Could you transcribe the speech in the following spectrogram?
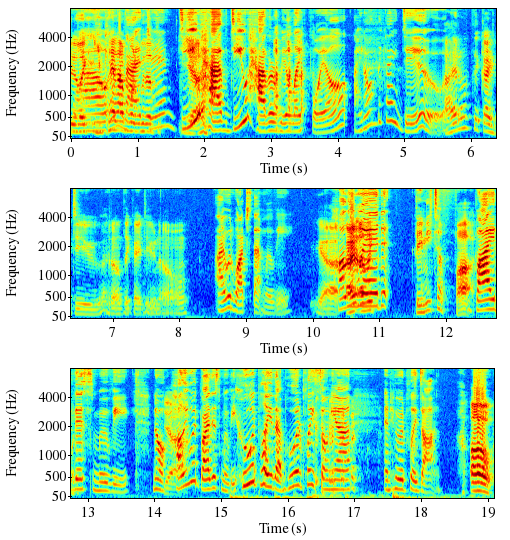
They're like Wow, you can't have one imagine. without. Do you have do you have a real life foil? I don't think I do. I don't think I do. I don't think I do. No. I would watch that movie. Yeah. I- I like- Hollywood They need to fuck. buy this movie. No, Yeah. Hollywood buy this movie. Who would play them? Who would play Sonya and who would play Dawn? Oh,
